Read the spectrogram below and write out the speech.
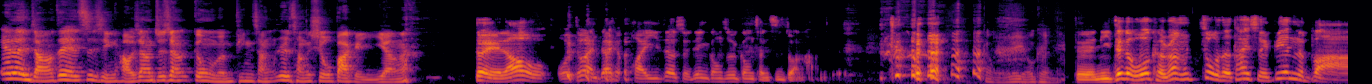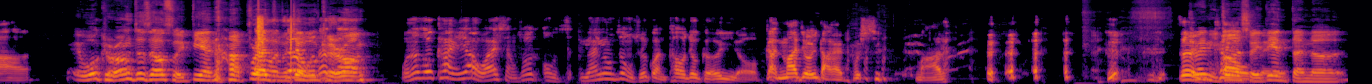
？Alan 讲的这件事情，好像就像跟我们平常日常修 bug 一样啊。对，然后我突然在怀疑这个水电公司工程师转行的，我觉得有可能。对，你这个 workaround 做的太随便了吧？哎，workaround 就是要随便啊，不然怎么叫 workaround？我那时候看一下，我还想说，哦，原来用这种水管套就可以了哦。干妈就一打开不行，妈的！所以你这个水电等了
